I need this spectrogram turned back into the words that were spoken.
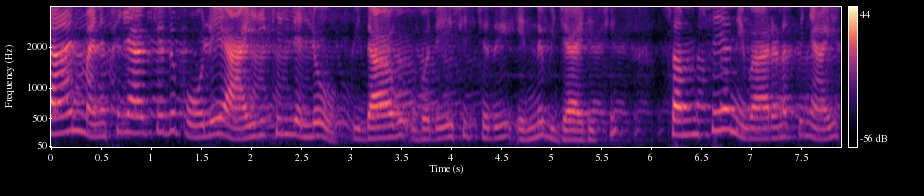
താൻ മനസ്സിലാക്കിയതുപോലെ ആയിരിക്കില്ലല്ലോ പിതാവ് ഉപദേശിച്ചത് എന്ന് വിചാരിച്ച് സംശയ നിവാരണത്തിനായി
